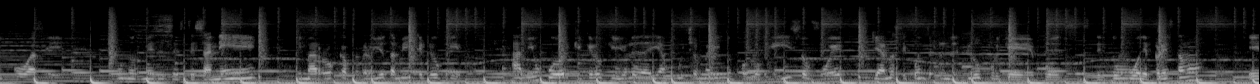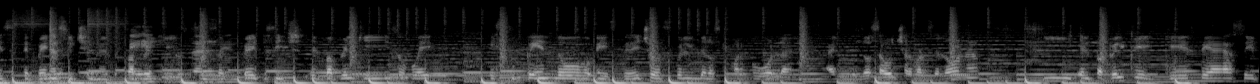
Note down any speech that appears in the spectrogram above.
equipo hace unos meses este Sané y Marroca, pero yo también creo que a mí un jugador que creo que yo le daría mucho mérito por lo que hizo fue ya no se encuentra en el club porque pues estuvo de préstamo este Perisic en el papel que hizo, el papel que hizo fue estupendo este de hecho fue el de los que marcó gol el 2 a 8 al Barcelona y el papel que, que este hace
